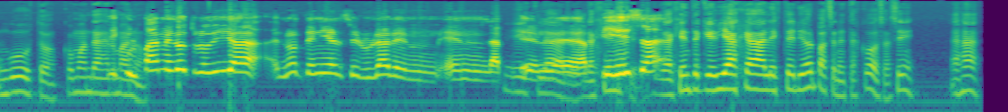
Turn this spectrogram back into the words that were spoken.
un gusto. ¿Cómo andas, hermano? Disculpame, el otro día no tenía el celular en, en la, pieza. la gente que viaja al exterior pasan estas cosas, ¿sí? Ajá.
